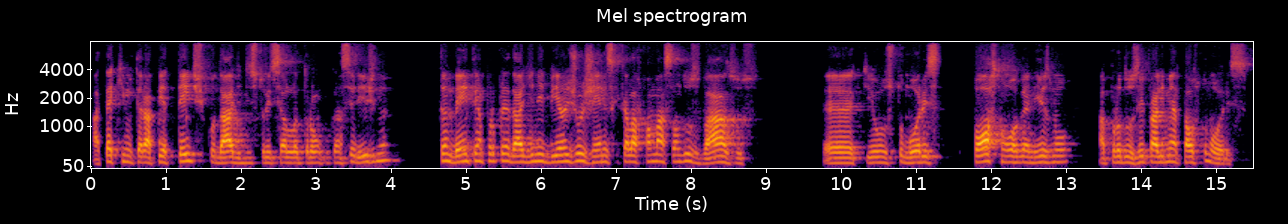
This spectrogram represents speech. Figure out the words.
até quimioterapia tem dificuldade de destruir célula tronco cancerígena, também tem a propriedade de inibir angiogênese, que é aquela formação dos vasos é, que os tumores forçam o organismo a produzir para alimentar os tumores.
